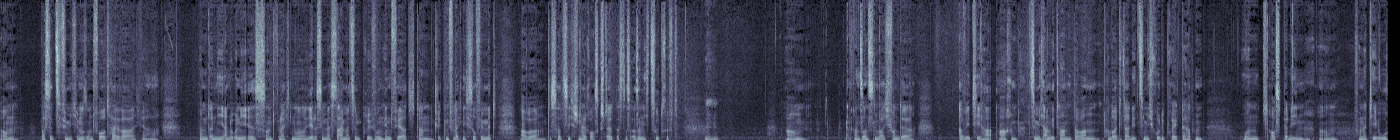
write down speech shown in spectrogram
Ähm, was jetzt für mich immer so ein Vorteil war, ja, wenn man da nie an der Uni ist und vielleicht nur jedes Semester einmal zu den Prüfungen hinfährt, dann kriegt man vielleicht nicht so viel mit. Aber das hat sich schnell rausgestellt, dass das also nicht zutrifft. Mhm. Ähm, ansonsten war ich von der AWTH Aachen ziemlich angetan. Da waren ein paar Leute da, die ziemlich coole Projekte hatten. Und aus Berlin ähm, von der TU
